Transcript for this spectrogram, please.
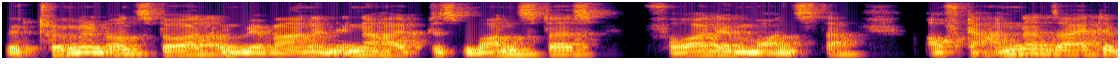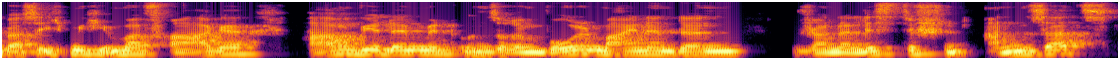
wir tümmeln uns dort und wir warnen innerhalb des Monsters vor dem Monster. Auf der anderen Seite, was ich mich immer frage, haben wir denn mit unserem wohlmeinenden journalistischen Ansatz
